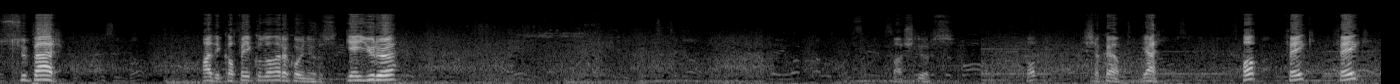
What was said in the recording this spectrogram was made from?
Süper. Hadi kafayı kullanarak oynuyoruz. Gel yürü. Başlıyoruz. Hop. Şaka yaptım. Gel. Hop. Fake. Fake.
